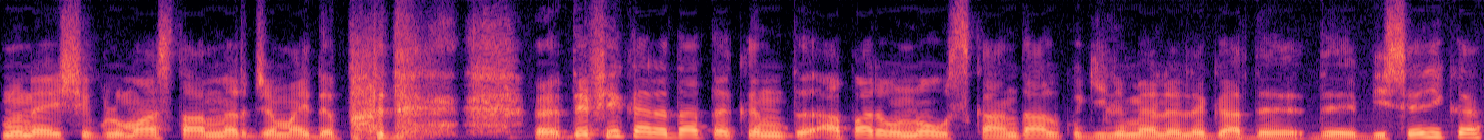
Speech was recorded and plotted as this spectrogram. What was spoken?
nu ne-a ieșit gluma asta, mergem mai departe. De fiecare dată când apare un nou scandal cu ghilimele legat de, de biserică,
